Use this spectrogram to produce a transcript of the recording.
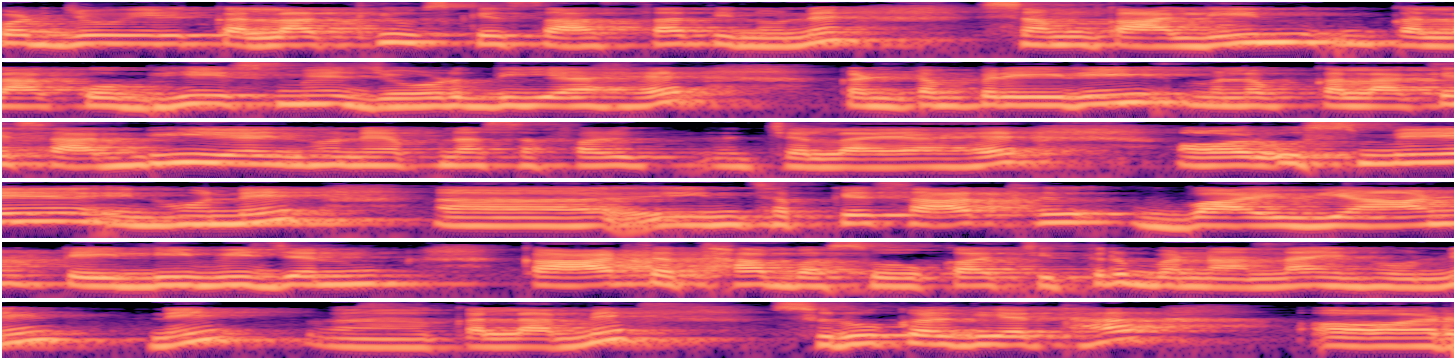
पर जो ये कला थी, उसके साथ साथ इन्होंने समकालीन कला को भी इसमें जोड़ दिया है। कंटेम्प्रेरी मतलब कला के साथ भी ये इन्होंने अपना सफ़र चलाया है और उसमें इन्होंने इन सबके साथ वायुयान टेलीविज़न कार तथा बसों का चित्र बनाना इन्होंने ने कला में शुरू कर दिया था। और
